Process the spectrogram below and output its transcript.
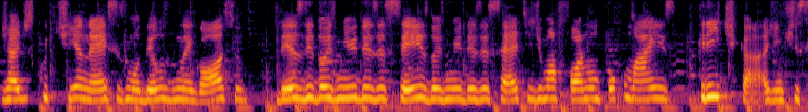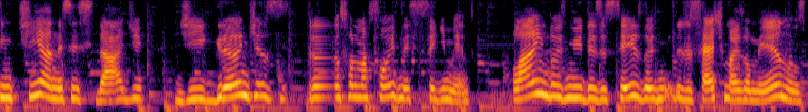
já discutia, né, esses modelos de negócio desde 2016, 2017, de uma forma um pouco mais crítica. A gente sentia a necessidade de grandes transformações nesse segmento. Lá em 2016, 2017, mais ou menos,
